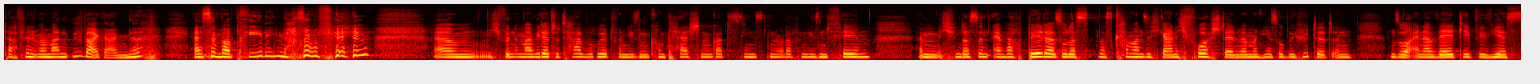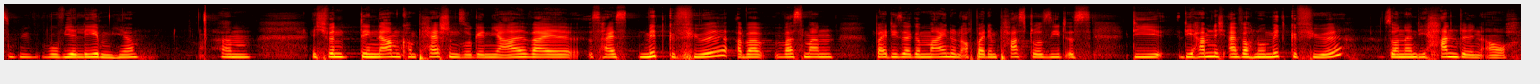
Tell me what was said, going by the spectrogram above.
da findet man mal einen Übergang. Ne? Erst immer predigen nach so einem Film. Ähm, ich bin immer wieder total berührt von diesen Compassion-Gottesdiensten oder von diesen Filmen. Ähm, ich finde, das sind einfach Bilder, so das, das kann man sich gar nicht vorstellen, wenn man hier so behütet in, in so einer Welt lebt, wie wir es, wo wir leben hier. Ähm, ich finde den Namen Compassion so genial, weil es heißt Mitgefühl, aber was man bei dieser Gemeinde und auch bei dem Pastor sieht, ist, die, die haben nicht einfach nur Mitgefühl, sondern die handeln auch.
